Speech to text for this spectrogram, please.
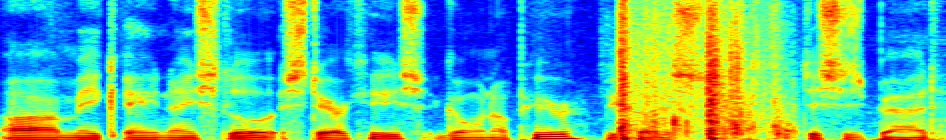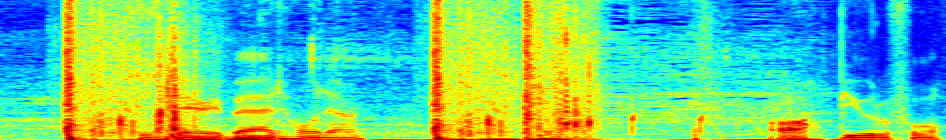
uh, make a nice little staircase going up here because this is bad. This is very bad. Hold on. Oh, beautiful.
